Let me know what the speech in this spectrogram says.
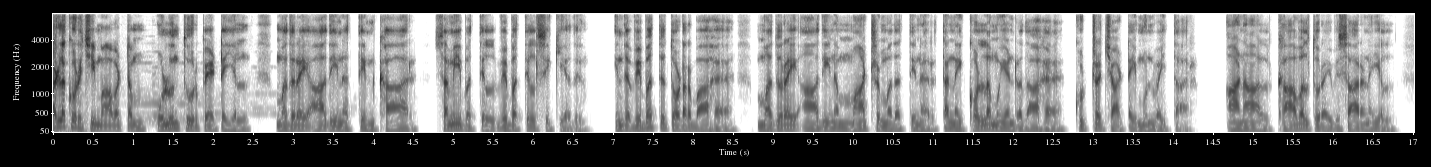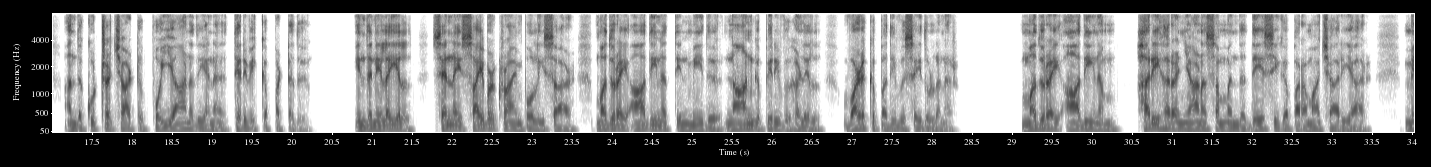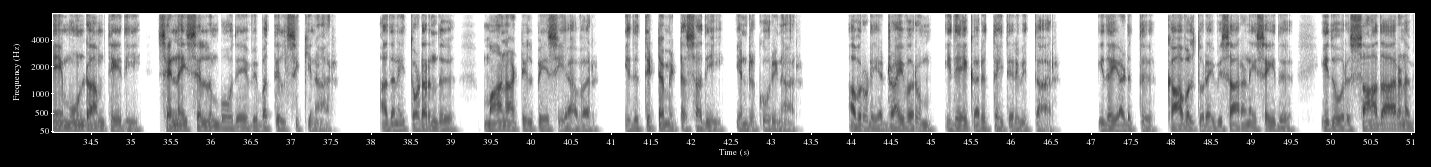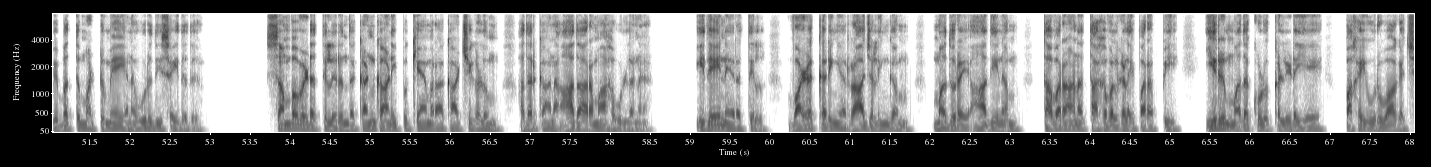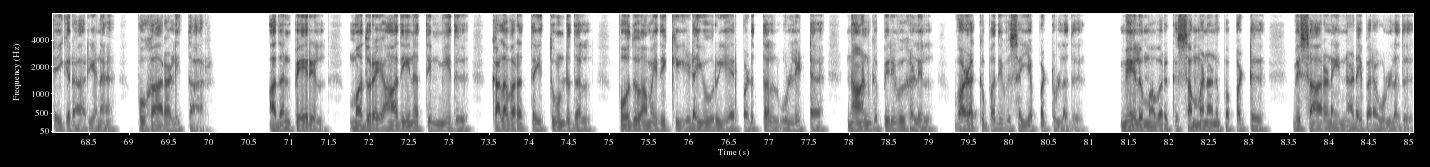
கள்ளக்குறிச்சி மாவட்டம் உளுந்தூர்பேட்டையில் மதுரை ஆதீனத்தின் கார் சமீபத்தில் விபத்தில் சிக்கியது. இந்த விபத்து தொடர்பாக மதுரை ஆதீனம் மாற்று மதத்தினர் தன்னை கொல்ல முயன்றதாக குற்றச்சாட்டை முன்வைத்தார். ஆனால் காவல்துறை விசாரணையில் அந்த குற்றச்சாட்டு பொய்யானது என தெரிவிக்கப்பட்டது. இந்த நிலையில் சென்னை சைபர் கிரைம் போலீசார் மதுரை ஆதீனத்தின் மீது நான்கு பிரிவுகளில் வழக்கு பதிவு செய்துள்ளனர். மதுரை ஆதீனம் ஹரிஹர ஞானசம்பந்த தேசிக பரமாச்சாரியார் மே மூன்றாம் தேதி சென்னை செல்லும் போதே விபத்தில் சிக்கினார். அதனைத் தொடர்ந்து மாநாட்டில் பேசிய அவர் இது திட்டமிட்ட சதி என்று கூறினார். அவருடைய டிரைவரும் இதே கருத்தை தெரிவித்தார். இதையடுத்து காவல்துறை விசாரணை செய்து இது ஒரு சாதாரண விபத்து மட்டுமே என உறுதி செய்தது. சம்பவ இடத்தில் இருந்த கண்காணிப்பு கேமரா காட்சிகளும் அதற்கான ஆதாரமாக உள்ளன. இதே நேரத்தில் வழக்கறிஞர் ராஜலிங்கம் மதுரை ஆதீனம் தவறான தகவல்களை பரப்பி இரு மதக்குழுக்களிடையே பகை உருவாகச் செய்கிறார் என புகார் அளித்தார். அதன் பேரில் மதுரை ஆதீனத்தின் மீது கலவரத்தை தூண்டுதல் பொது அமைதிக்கு இடையூறு ஏற்படுத்தல் உள்ளிட்ட நான்கு பிரிவுகளில் வழக்கு பதிவு செய்யப்பட்டுள்ளது. மேலும் அவருக்கு சம்மன் அனுப்பப்பட்டு விசாரணை நடைபெற உள்ளது.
